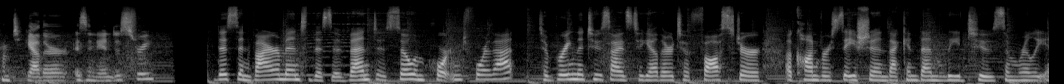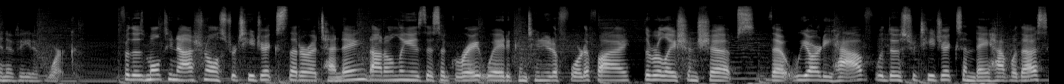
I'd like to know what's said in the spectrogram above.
come together as an industry. This environment, this event is so important for that, to bring the two sides together to foster a conversation that can then lead to some really innovative work. For those multinational strategics that are attending, not only is this a great way to continue to fortify the relationships that we already have with those strategics and they have with us,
